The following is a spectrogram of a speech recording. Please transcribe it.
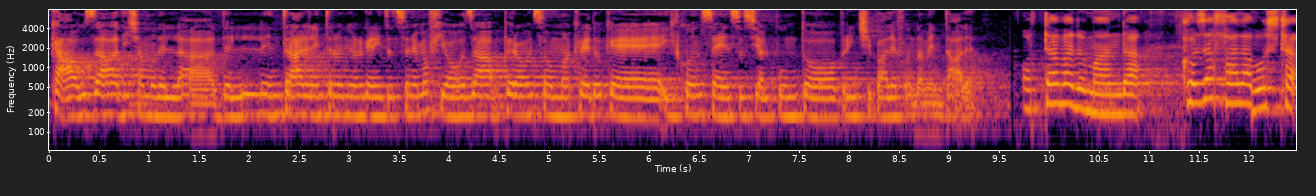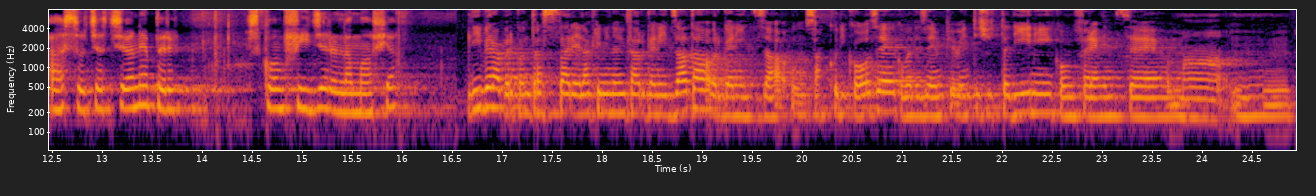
causa diciamo, della, dell'entrare all'interno di un'organizzazione mafiosa, però insomma credo che il consenso sia il punto principale e fondamentale. Ottava domanda, cosa fa la vostra associazione per sconfiggere la mafia? Libera per contrastare la criminalità organizzata organizza un sacco di cose, come ad esempio eventi cittadini, conferenze, ma mh,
